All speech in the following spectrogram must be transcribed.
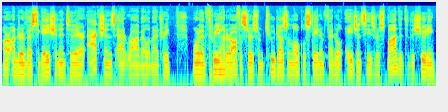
are under investigation into their actions at Robb Elementary. More than 300 officers from two dozen local, state, and federal agencies responded to the shooting.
